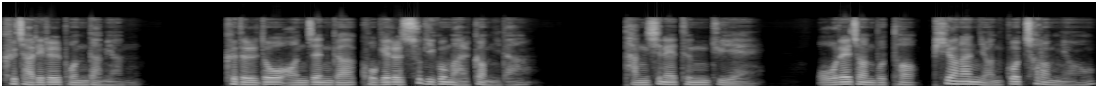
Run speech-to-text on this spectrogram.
그 자리를 본다면 그들도 언젠가 고개를 숙이고 말 겁니다. 당신의 등 뒤에 오래전부터 피어난 연꽃처럼요.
